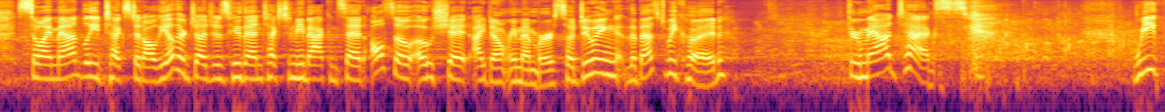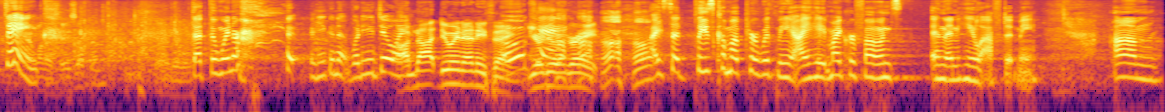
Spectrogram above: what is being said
so I madly texted all the other judges, who then texted me back and said, also, oh shit, I don't remember. So doing the best we could through mad texts, we think that the winner. Are you gonna? What are you doing? I'm not doing anything. You're doing great. I said, please come up here with me. I hate microphones. And then he laughed at me. Um,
